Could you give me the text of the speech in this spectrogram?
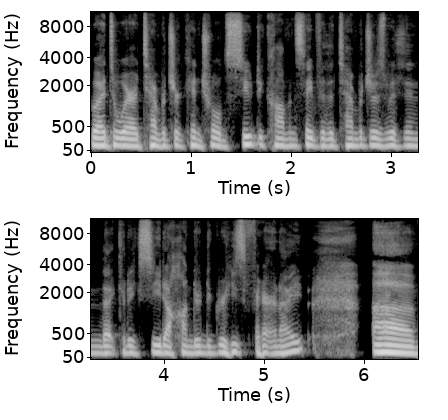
who had to wear a temperature controlled suit to compensate for the temperatures within that could exceed 100 degrees Fahrenheit. Um.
